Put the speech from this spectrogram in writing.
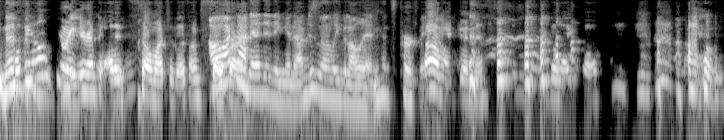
We'll be home soon. You're going to have to edit so much of this. I'm so oh, sorry. I'm not editing it. I'm just going to leave it all in. It's perfect. Oh my goodness. Delightful. Um,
